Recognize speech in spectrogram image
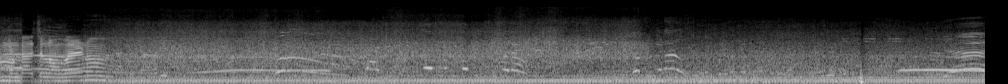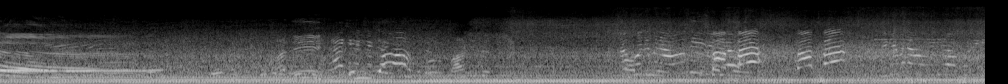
ਮੁੰਡਾ ਚਲਾਉਂਦਾ ਇਹਨੂੰ ਪਾਪਾ ਪਾਪਾ ਜਿਹੜੇ ਬਣਾਉਂਗੀ ਆਪਣੀ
